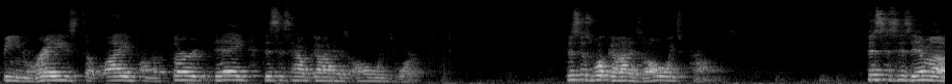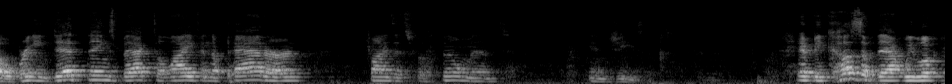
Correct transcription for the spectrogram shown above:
being raised to life on the third day? This is how God has always worked. This is what God has always promised. This is his MO, bringing dead things back to life, and the pattern finds its fulfillment in Jesus. And because of that, we look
